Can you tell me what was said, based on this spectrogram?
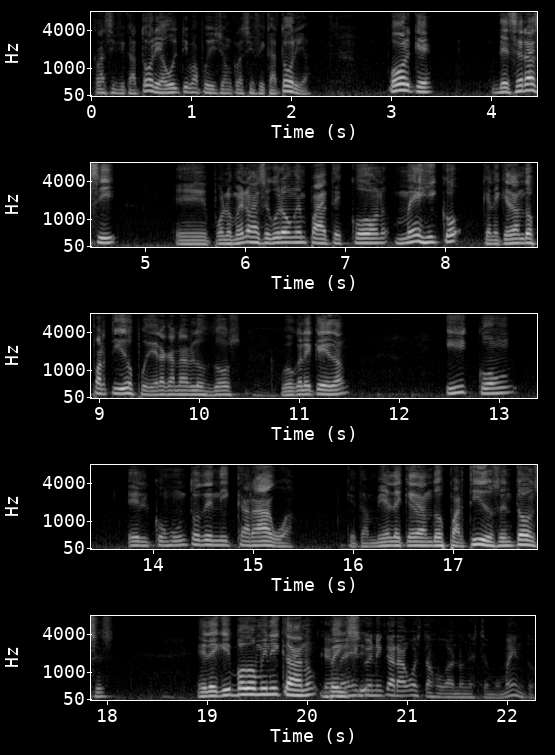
clasificatoria, última posición clasificatoria. Porque, de ser así, eh, por lo menos asegura un empate con México, que le quedan dos partidos, pudiera ganar los dos juegos que le quedan, y con el conjunto de Nicaragua, que también le quedan dos partidos. Entonces, el equipo dominicano que México y Nicaragua están jugando en este momento.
